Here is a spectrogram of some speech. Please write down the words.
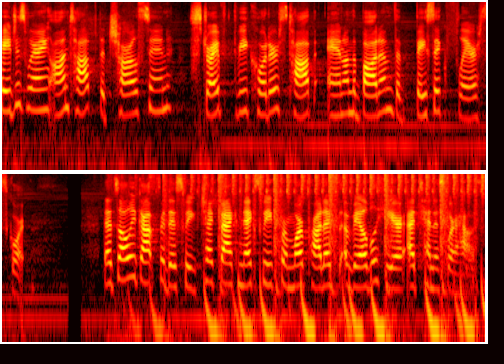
Paige is wearing on top the Charleston striped three quarters top and on the bottom the basic flare skirt. That's all we got for this week. Check back next week for more products available here at Tennis Warehouse.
